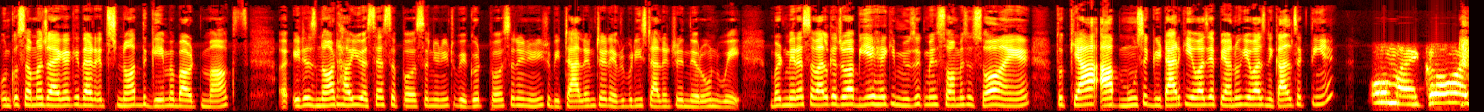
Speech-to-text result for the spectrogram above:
उनको समझ आएगा कि that it's not the game about marks. Uh, it is not how you assess a person. You need to be a good person and you need to be talented. Everybody's talented in their own way. But मेरा सवाल का जवाब ये है कि म्यूज़िक में सौ में से सौ आए हैं तो क्या आप मुँह से गिटार की आवाज़ या पियानो की आवाज़ निकाल सकती हैं Oh my god.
